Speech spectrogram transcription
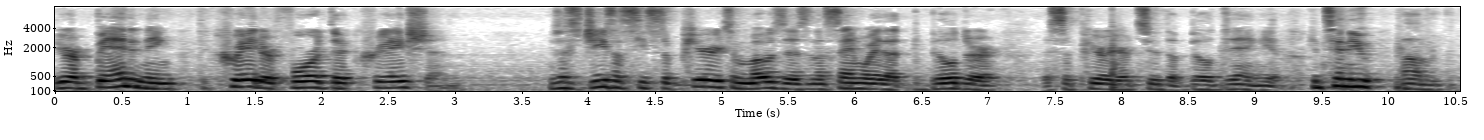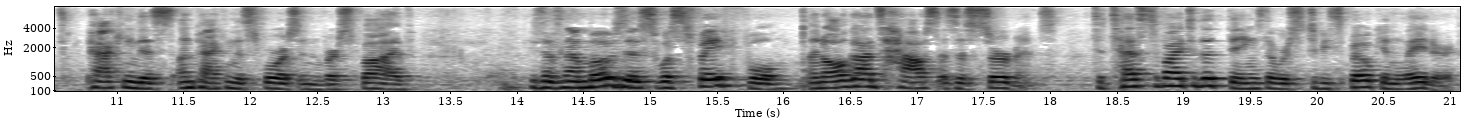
You're abandoning the Creator for the creation. Because Jesus, he's superior to Moses in the same way that the builder is superior to the building. You continue um, packing this, unpacking this for us in verse 5. He says, Now Moses was faithful in all God's house as a servant to testify to the things that were to be spoken later.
